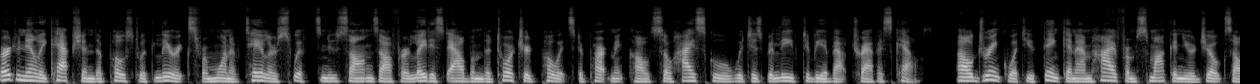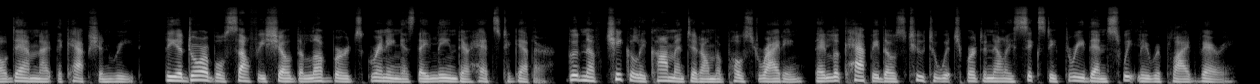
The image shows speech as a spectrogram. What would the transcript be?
Bertinelli captioned the post with lyrics from one of Taylor Swift's new songs off her latest album, The Tortured Poets Department, called So High School, which is believed to be about Travis Kelce. I'll drink what you think, and I'm high from smocking your jokes all damn night, the caption read. The adorable selfie showed the lovebirds grinning as they leaned their heads together. Goodnough cheekily commented on the post, writing, They look happy, those two, to which Bertinelli, 63, then sweetly replied, Very.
